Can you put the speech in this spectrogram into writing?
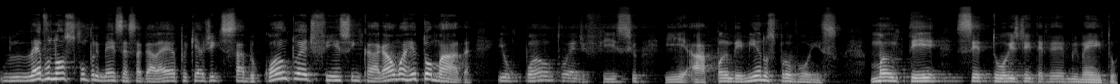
leva os nossos cumprimentos a essa galera, porque a gente sabe o quanto é difícil encarar uma retomada e o quanto é difícil, e a pandemia nos provou isso manter setores de entretenimento,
